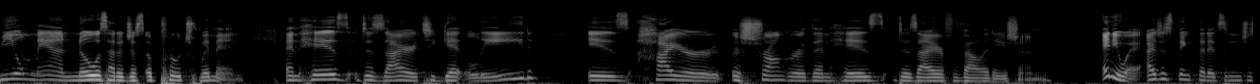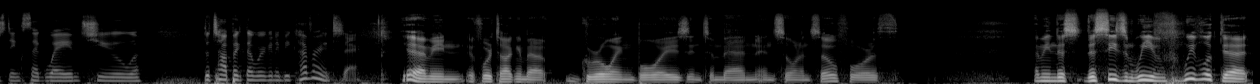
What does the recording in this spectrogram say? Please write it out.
real man knows how to just approach women and his desire to get laid is higher or stronger than his desire for validation anyway i just think that it's an interesting segue into the topic that we're going to be covering today. Yeah, I mean, if we're talking about growing boys into men and so on and so forth, I mean, this this season we've we've looked at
